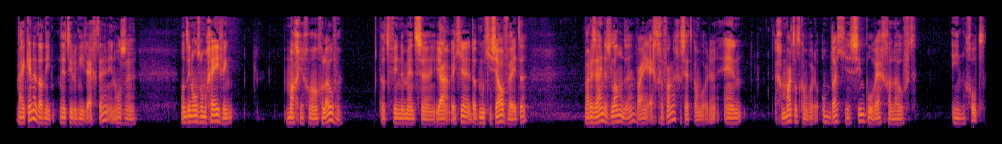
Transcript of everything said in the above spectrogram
wij kennen dat niet, natuurlijk niet echt. Hè? In onze, want in onze omgeving mag je gewoon geloven. Dat vinden mensen, ja, weet je, dat moet je zelf weten. Maar er zijn dus landen waar je echt gevangen gezet kan worden en gemarteld kan worden, omdat je simpelweg gelooft in God.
